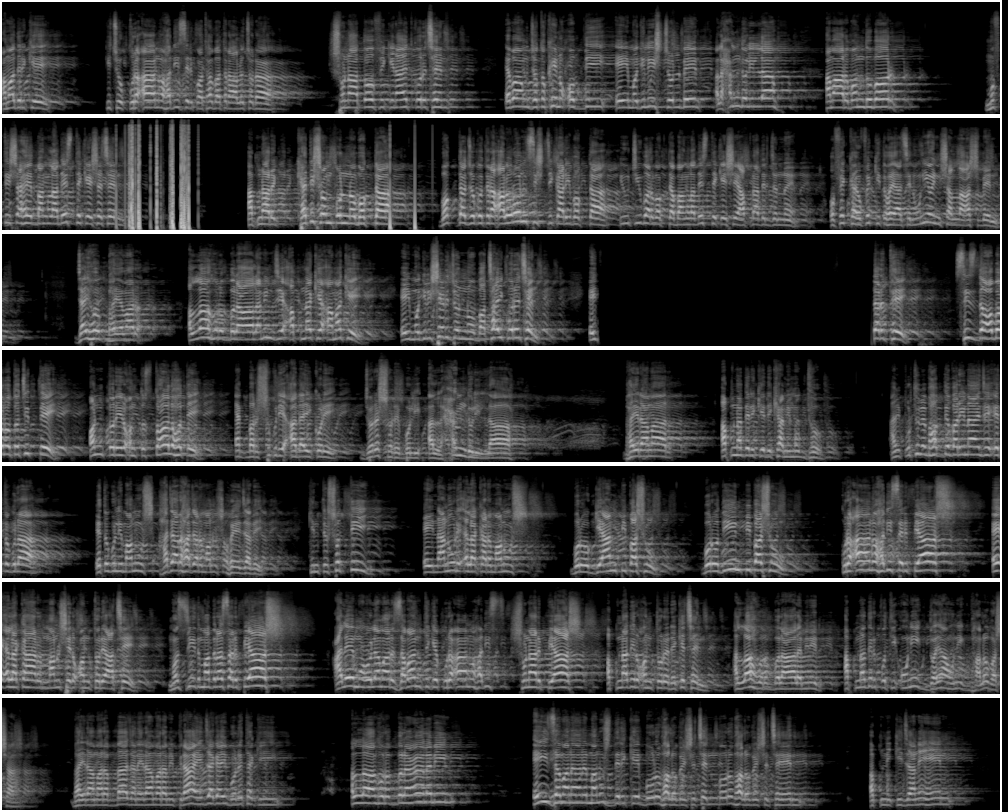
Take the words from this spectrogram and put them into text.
আমাদেরকে কিছু কোরআন ও হাদিসের কথাবার্তা আলোচনা শোনা তৌফিক ইনায়েত করেছেন। এবং যতক্ষণ অবধি এই মজলিস চলবে, আলহামদুলিল্লাহ আমার বন্ধুবর মুফতি সাহেব বাংলাদেশ থেকে এসেছেন। আপনার খ্যাতিসম্পন্ন বক্তা বক্তা জগতের আলোড়ন সৃষ্টিকারী বক্তা, ইউটিউবার বক্তা বাংলাদেশ থেকে এসে আপনাদের জন্য অপেক্ষায় অপেক্ষিত হয়ে আছেন, উনিও ইনশাল্লাহ আসবেন। যাই হোক ভাই আমার, আল্লাহ রব্বুল আলমিন যে আপনাকে, আমাকে এই মজলিসের জন্য বাছাই করেছেন, এই সিজদা অবনত চিত্তে, অন্তরের অন্তঃস্থল হতে একবার শুক্রিয়া আদায় করে জোরে সরে বলি, আলহামদুলিল্লাহ। ভাইরা আমার, আপনাদেরকে দেখে আমি মুগ্ধ। আমি প্রথমে ভাবতে পারি না যে এতগুলা, এতগুলি মানুষ, হাজার হাজার মানুষ হয়ে যাবে। কিন্তু সত্যি এই নানুর এলাকার মানুষ, বড় জ্ঞান পিপাসু, বড় দিন পিপাসু, কোরআন হাদিসের প্যাস এই এলাকার মানুষের অন্তরে আছে। মসজিদ, মাদ্রাসার প্যাস, আলেম ওলামার জবান থেকে কোরআন ও হাদিস শোনার প্যাস আপনাদের অন্তরে রেখেছেন। আল্লাহ রব্বুল আলমিনের আপনাদের প্রতি অনেক দয়া, অনেক ভালোবাসা। ভাইরা, আমার আব্বা, জানেরা, আমার আমি প্রায় জায়গায় বলে থাকি, আল্লাহ রব্বুল আলামিন এই জামানার মানুষদেরকে বড় ভালোবেসেছেন বড় ভালোবেসেছেন। আপনি কি জানেন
